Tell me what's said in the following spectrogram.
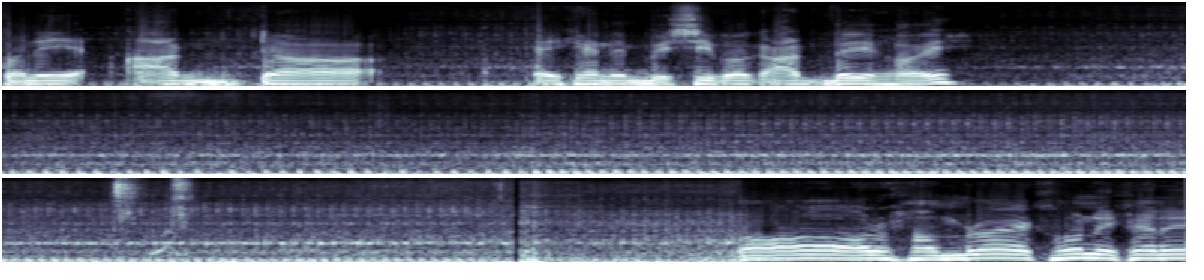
মানে আড্ডা, এখানে বেশিরভাগ আড্ডাই হয়। আর আমরা এখন এখানে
